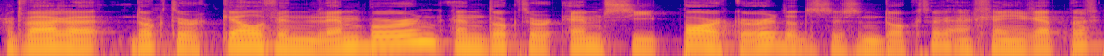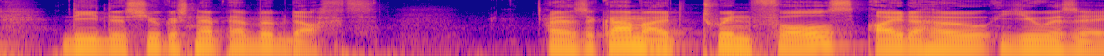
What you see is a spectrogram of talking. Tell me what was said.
Het waren Dr. Calvin Lambourne en Dr. MC Parker, dat is dus een dokter en geen rapper, die de sugarsnap hebben bedacht. Eh, ze kwamen uit Twin Falls, Idaho, USA.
